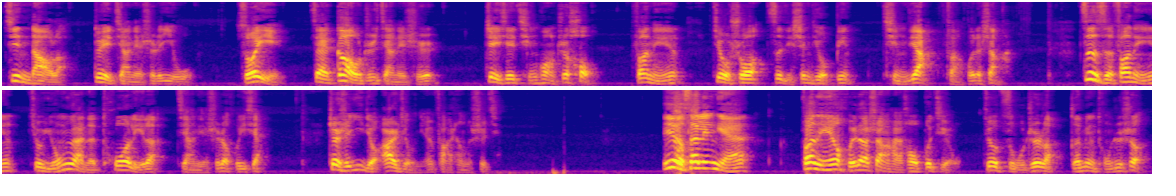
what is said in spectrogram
尽到了对蒋介石的义务，所以在告知蒋介石这些情况之后，方鼎英就说自己身体有病，请假返回了上海。自此，方鼎英就永远的脱离了蒋介石的麾下。这是一九二九年发生的事情。一九三零年，方鼎英回到上海后不久，就组织了革命同志社，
